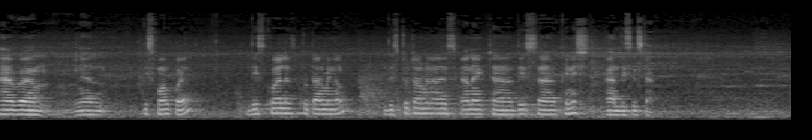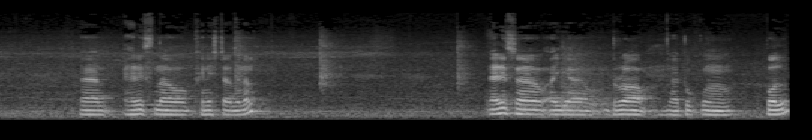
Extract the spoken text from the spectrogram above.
have um, a small coil this coil is two terminal. This two terminal is connect uh, this uh, finish and this is start and here is now finish terminal. Here is uh, I uh, draw uh, to um, pull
